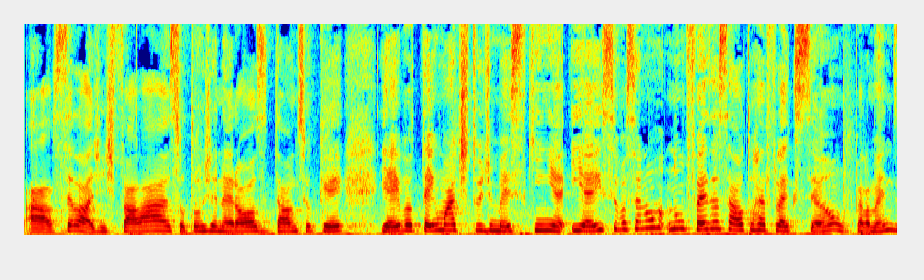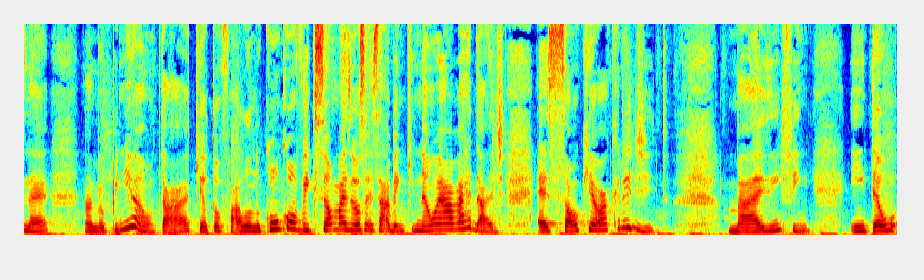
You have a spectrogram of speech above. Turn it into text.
ah, sei lá, a gente fala, ah, sou tão generosa e tal, não sei o quê. E aí você tem uma atitude mesquinha. E aí, se você não, não fez essa autorreflexão, pelo menos, né, na minha opinião, tá? Que eu tô falando com convicção, mas vocês sabem que não é a verdade. É só o que eu acredito. Mas, enfim. Então,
